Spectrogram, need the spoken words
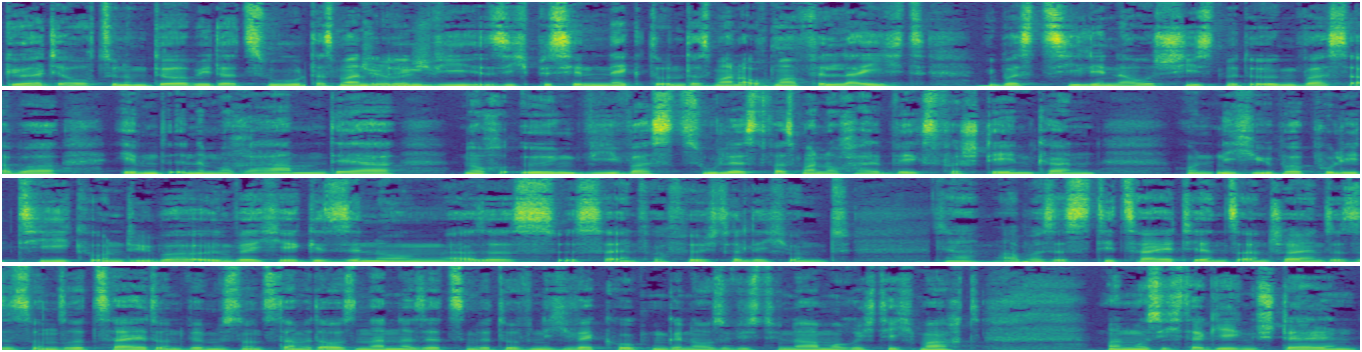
gehört ja auch zu einem Derby dazu, dass man Natürlich. irgendwie sich bisschen neckt und dass man auch mal vielleicht übers Ziel hinausschießt mit irgendwas, aber eben in einem Rahmen, der noch irgendwie was zulässt, was man noch halbwegs verstehen kann und nicht über Politik und über irgendwelche Gesinnungen. Also es ist einfach fürchterlich und ja, aber es ist die Zeit, Jens, anscheinend. Es ist unsere Zeit und wir müssen uns damit auseinandersetzen. Wir dürfen nicht weggucken, genauso wie es Dynamo richtig macht. Man muss sich dagegen stellen.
